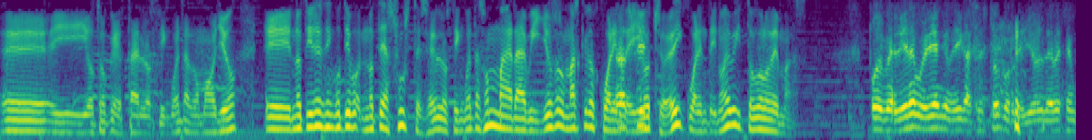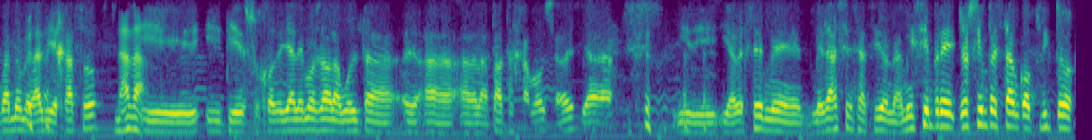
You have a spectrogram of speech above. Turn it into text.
eh, y otro que está en los 50 como yo, eh, no tienes ningún tipo, no te asustes, ¿eh? los 50 son maravillosos más que los 48 ah, ¿eh? y 49 y todo lo demás. Pues me viene muy bien que me digas esto, porque yo de vez en cuando me da el viejazo. Nada. Y, y pienso, joder, ya le hemos dado la vuelta eh, a, la pata jamón, ¿sabes? Ya, y, y, a veces me, me da sensación. A mí siempre, yo siempre he estado en conflicto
